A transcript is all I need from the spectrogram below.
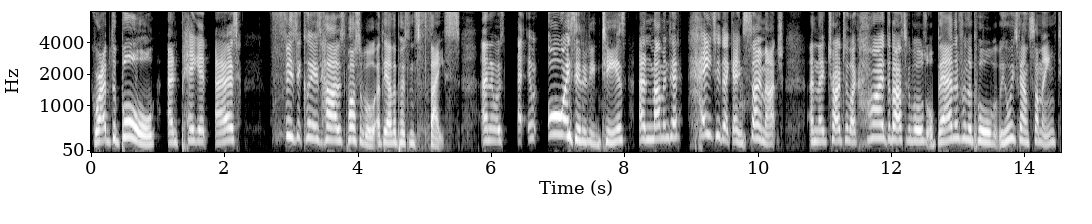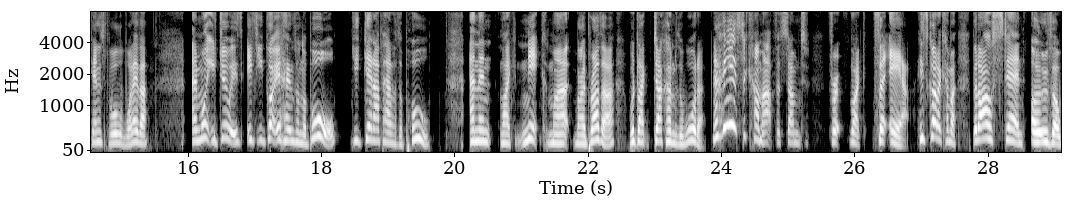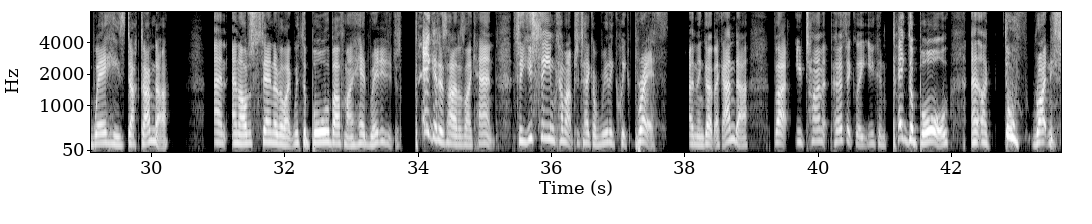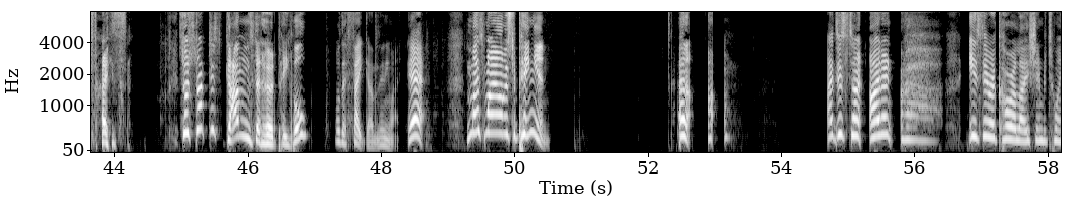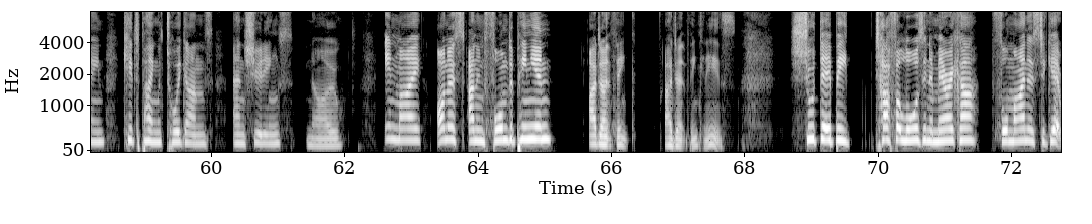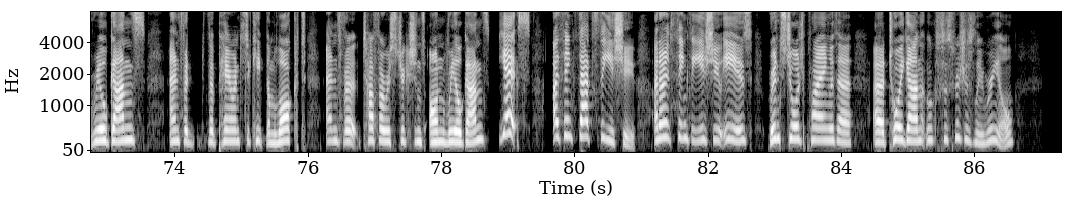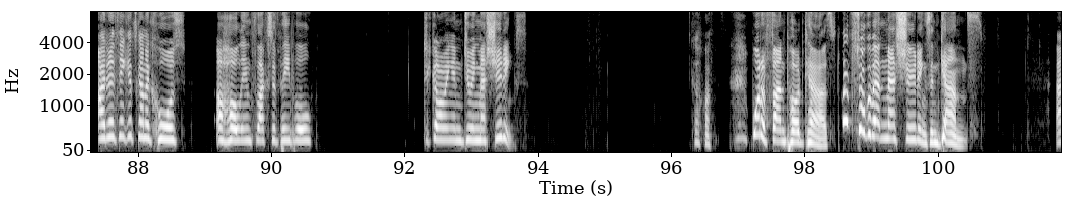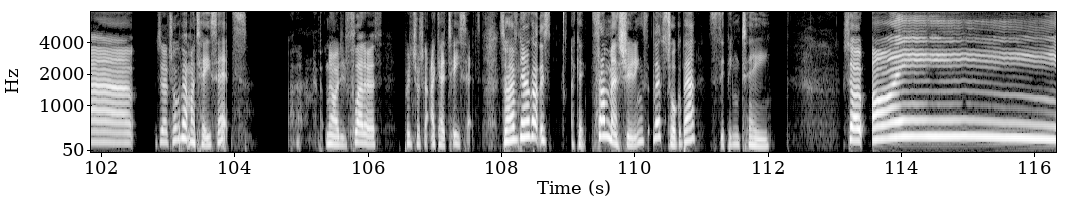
grab the ball and peg it as physically as hard as possible at the other person's face. And it was it always ended in tears. And mum and dad hated that game so much. And they tried to like hide the basketballs or ban them from the pool, but we always found something, tennis ball or whatever. And what you do is if you got your hands on the ball, you'd get up out of the pool. And then like Nick, my my brother, would like duck under the water. Now he has to come up for some t- for like for air. He's got to come up, but I'll stand over where he's ducked under and and I'll just stand over like with the ball above my head, ready to just peg it as hard as I can. So you see him come up to take a really quick breath and then go back under, but you time it perfectly. You can peg the ball and like doof right in his face. So it's not just guns that hurt people. Well, they're fake guns anyway. Yeah, that's my honest opinion. And I, I just don't. I don't. Is there a correlation between kids playing with toy guns and shootings? No. In my honest, uninformed opinion, I don't think I don't think it is. Should there be tougher laws in America for minors to get real guns and for, for parents to keep them locked and for tougher restrictions on real guns? Yes. I think that's the issue. I don't think the issue is Prince George playing with a, a toy gun that looks suspiciously real. I don't think it's going to cause a whole influx of people to going and doing mass shootings. God, what a fun podcast. Let's talk about mass shootings and guns. Uh, did I talk about my tea sets? I don't remember. No, I did Flat Earth, Prince George. Okay, tea sets. So I've now got this. Okay, from mass shootings, let's talk about sipping tea. So I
